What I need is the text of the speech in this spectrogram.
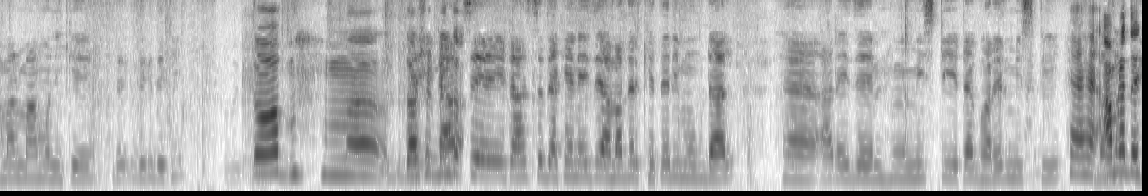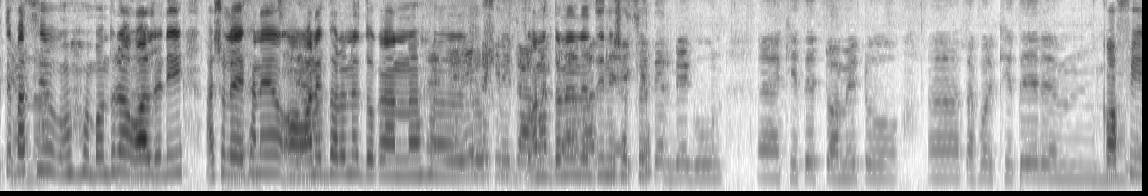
আমার মামনিকে দেখি দেখি। তো দর্শক এটা হচ্ছে এটা হচ্ছে দেখেন এই যে আমাদের ক্ষেতেরই মুগ ডাল হ্যাঁ আর এই যে মিষ্টি এটা ঘরের মিষ্টি হ্যাঁ হ্যাঁ আমরা দেখতে পাচ্ছি। হ্যাঁ। বন্ধুরা অলরেডি আসলে এখানে অনেক ধরনের দোকান এটা অনেক ধরনের জিনিস আছে ক্ষেতের বেগুন ক্ষেতের টমেটো তারপর ক্ষেতের কফি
